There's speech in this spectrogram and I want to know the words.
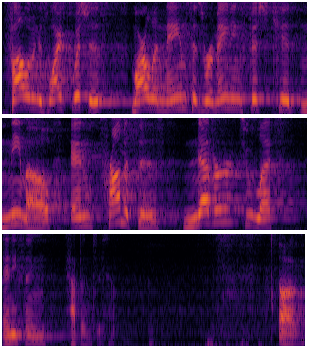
Following his wife's wishes, Marlin names his remaining fish kid Nemo and promises never to let anything happen to him. Uh,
